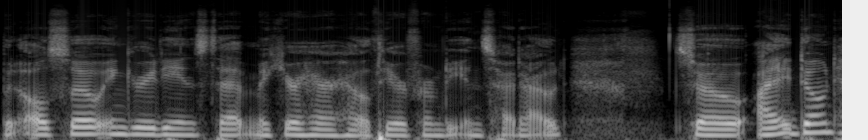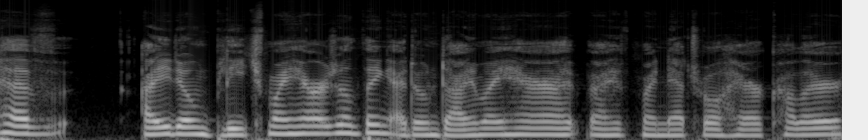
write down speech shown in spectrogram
but also ingredients that make your hair healthier from the inside out. So, I don't have. I don't bleach my hair or something. I don't dye my hair. I have my natural hair color.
